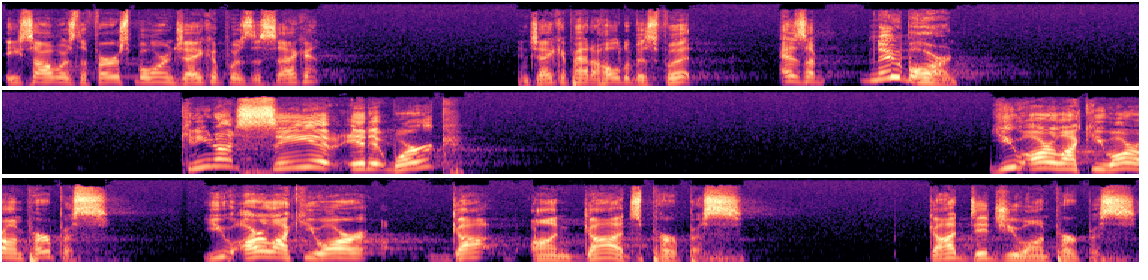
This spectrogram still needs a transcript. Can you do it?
Esau was the firstborn, Jacob was the second. And Jacob had a hold of his foot as a newborn. Can you not see it, at work? You are like you are on purpose. You are like you are God, on God's purpose. God did you on purpose.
